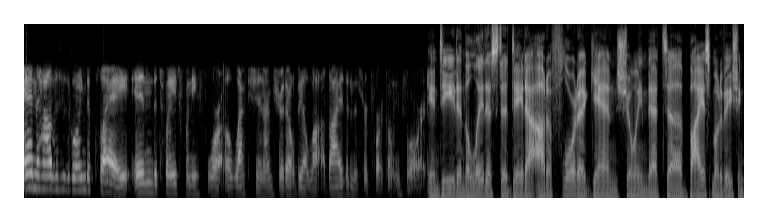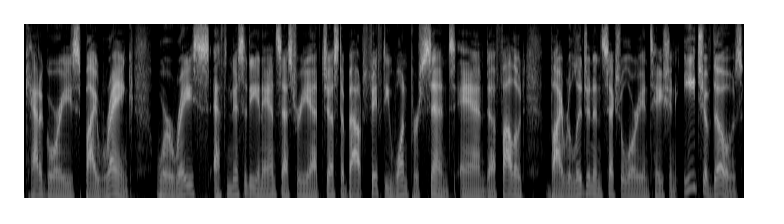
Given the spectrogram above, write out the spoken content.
and how this is going to play in the 2024 election. I'm sure there will be a lot of eyes in this report going forward. Indeed. And the latest uh, data out of Florida again showing that uh, bias motivation categories by rank were race, ethnicity, and ancestry at just about 51%, and uh, followed by religion and sexual orientation. Each of those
